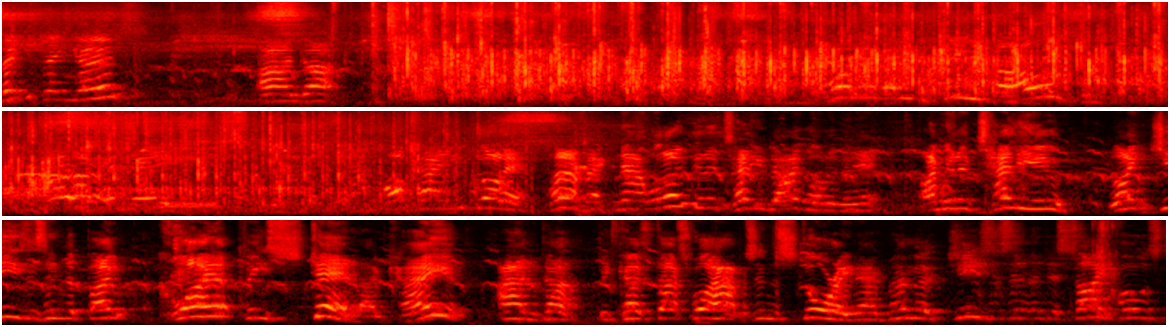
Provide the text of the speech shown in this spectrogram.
Flick your fingers. And, uh. Okay, you got it. Perfect. Now, what I'm going to tell you, hang on a minute. I'm going to tell you, like Jesus in the boat, quiet, be still, okay? And uh, because that's what happens in the story. Now, remember, Jesus and the disciples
